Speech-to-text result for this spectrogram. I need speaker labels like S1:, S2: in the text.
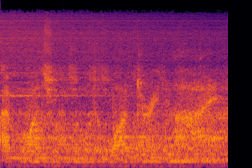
S1: I'm watching with a wandering eye.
